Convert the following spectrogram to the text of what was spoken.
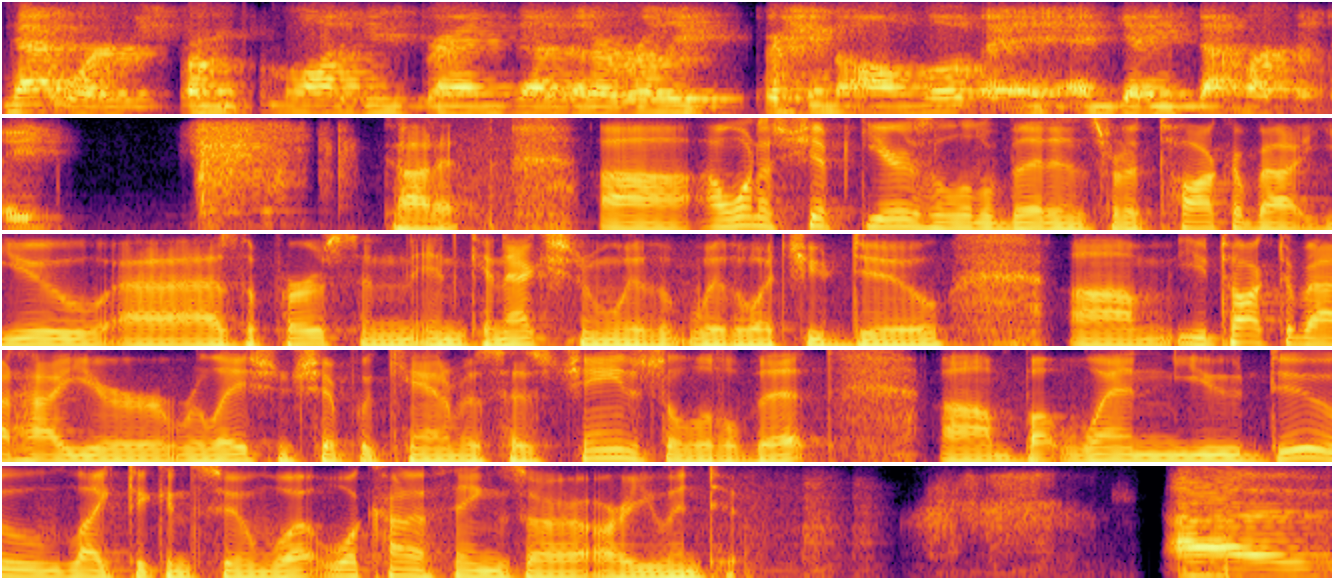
networks from, from a lot of these brands that, that are really pushing the envelope and, and getting to that market lead. Got it. Uh, I want to shift gears a little bit and sort of talk about you uh, as the person in connection with with what you do. Um, you talked about how your relationship with cannabis has changed a little bit, um, but when you do like to consume, what what kind of things are are you into? Uh,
